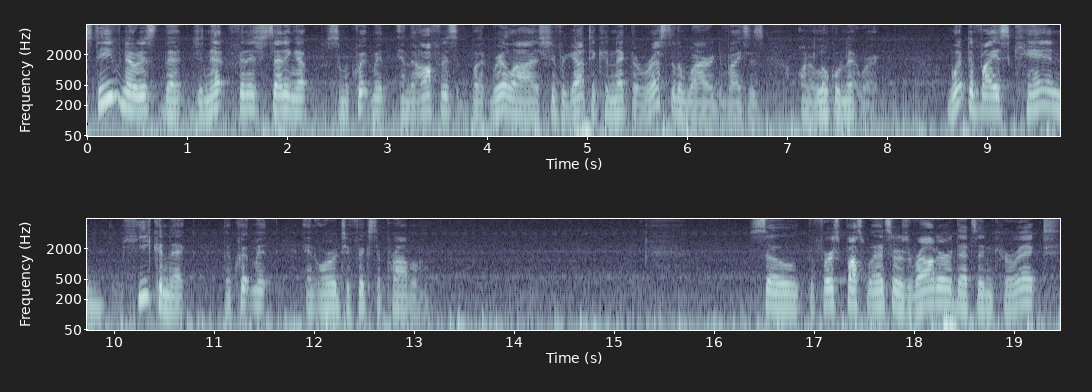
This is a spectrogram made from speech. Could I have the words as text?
Steve noticed that Jeanette finished setting up some equipment in the office but realized she forgot to connect the rest of the wired devices on a local network. What device can he connect the equipment in order to fix the problem? So the first possible answer is router. That's incorrect.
